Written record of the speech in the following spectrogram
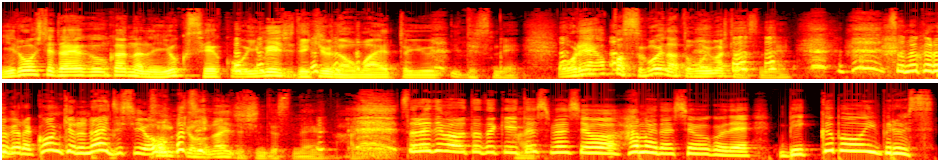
二浪して大学受かんないのによく成功をイメージできるなお前というですね。俺やっぱすごいなと思いましたですね。その頃から根拠のない自信を 根拠のない自信ですね、はい、それではお届けいたしましょう、はい、浜田省吾でビッグボーイブルース。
